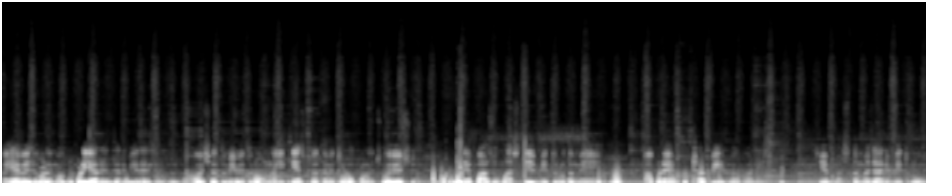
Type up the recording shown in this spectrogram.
અયાવેજ વળીમાં ખોડિયાર રહેતા બિરાજ્યું હતું તો છે તમે મિત્રો, આનો ઇતિહાસ પર તમે થોડો ઘણો જોયો છે. અને બાજુમાં જ તે મિત્રો તમે આપણે પઠ્ઠાપીર બાબાની જે મસ્ત મજાની મિત્રો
